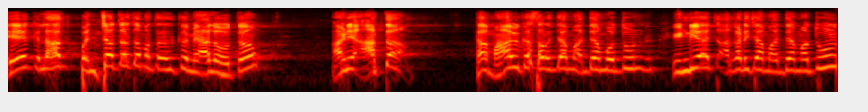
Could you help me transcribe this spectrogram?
एक लाख पंच्याहत्तरचं मताधिक्य मिळालं होतं. आणि आता ह्या महाविकास आघाडीच्या माध्यमातून इंडिया आघाडीच्या माध्यमातून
